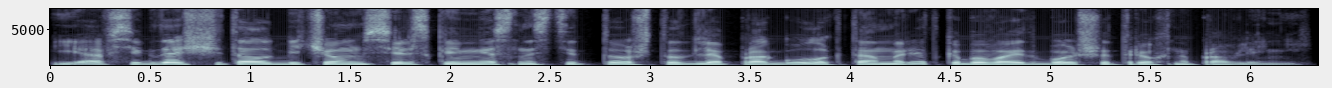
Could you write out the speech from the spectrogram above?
Я всегда считал бичом сельской местности то, что для прогулок там редко бывает больше трех направлений.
